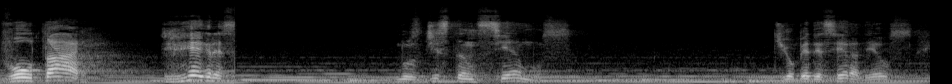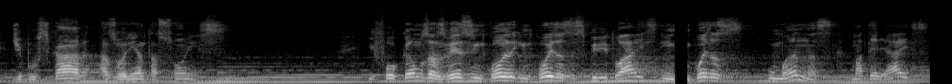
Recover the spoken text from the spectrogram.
Voltar, regressar, nos distanciamos de obedecer a Deus de buscar as orientações. E focamos às vezes em, co em coisas espirituais, em coisas humanas, materiais.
